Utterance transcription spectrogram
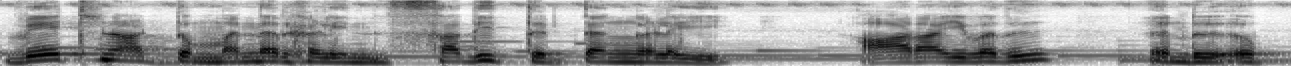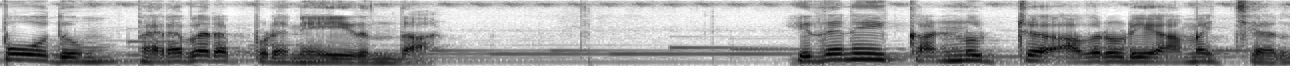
வேற்று நாட்டு மன்னர்களின் சதி திட்டங்களை ஆராய்வது என்று எப்போதும் பரபரப்புடனே இருந்தான். இதனை கண்ணுற்ற அவருடைய அமைச்சர்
